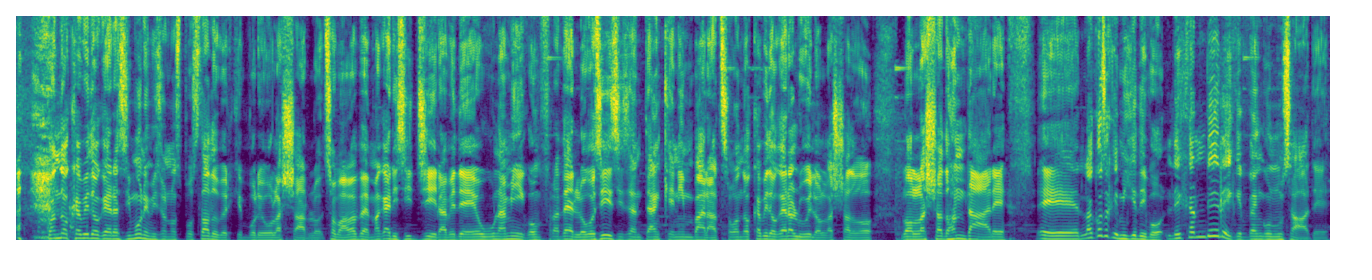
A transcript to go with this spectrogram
quando ho capito che era Simone mi sono spostato perché volevo lasciarlo. Insomma, vabbè, magari si gira, vede un amico, un fratello, così si sente anche in imbarazzo. Quando ho capito che era lui l'ho lasciato, l'ho lasciato andare. E la cosa che mi chiedevo, le candele che vengono usate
